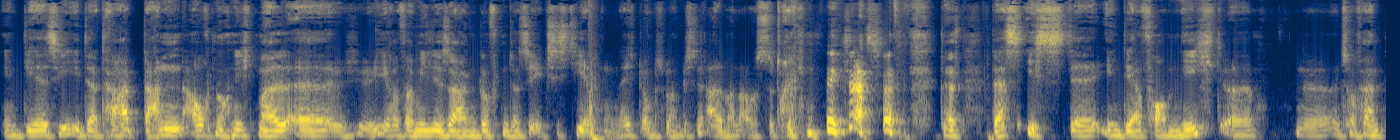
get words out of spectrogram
in der sie in der Tat dann auch noch nicht mal äh, ihrer Familie sagen durften, dass sie existierten, nicht, um es mal ein bisschen albern auszudrücken. Das, das ist äh, in der Form nicht. Äh, äh, insofern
